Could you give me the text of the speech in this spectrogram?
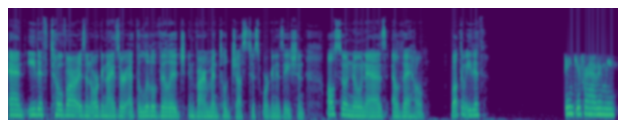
And Edith Tovar is an organizer at the Little Village Environmental Justice Organization, also known as LVEJO. Welcome, Edith. Thank you for having me.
